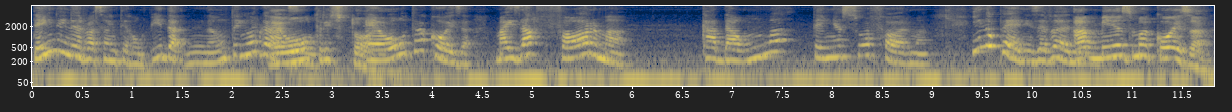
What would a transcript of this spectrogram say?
Tendo inervação interrompida, não tem orgasmo. É outra história. É outra coisa. Mas a forma, cada uma tem a sua forma. E no pênis, Evandro? A mesma coisa.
